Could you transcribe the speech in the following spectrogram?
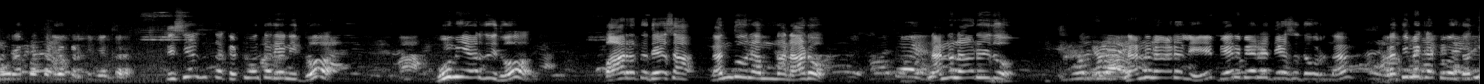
ನೂರ ಎಪ್ಪತ್ತು ಅಡಿಯೋ ಕಟ್ತೀವಿ ಅಂತಾರೆ. ಕ್ರಿಶ್ಚಿಯನ್ಸ್ ಕಟ್ಟುವಂತದ್ದು ಏನಿದ್ದು ಭೂಮಿ ಯಾರ್ದು ಇದು? ಭಾರತ ದೇಶ, ನಂದು ನಮ್ಮ ನಾಡು. ನನ್ನ ನಾಡು ಇದು. ನನ್ನ ನಾಡಲ್ಲಿ ಬೇರೆ ಬೇರೆ ದೇಶದವ್ರನ್ನ ಪ್ರತಿಮೆ ಕಟ್ಟುವಂಥದ್ದು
